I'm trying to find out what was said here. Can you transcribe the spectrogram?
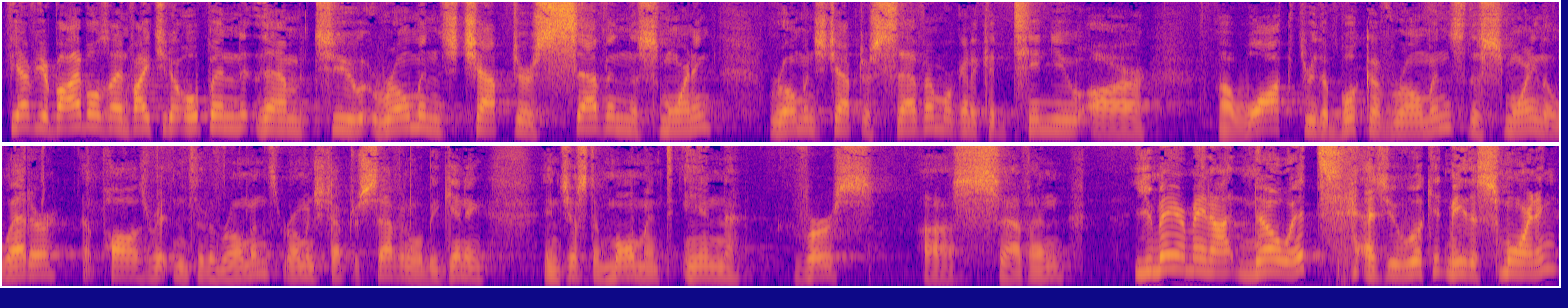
If you have your Bibles, I invite you to open them to Romans chapter 7 this morning. Romans chapter 7. We're going to continue our uh, walk through the book of Romans this morning, the letter that Paul has written to the Romans. Romans chapter 7, we're beginning in just a moment in verse uh, 7. You may or may not know it as you look at me this morning,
